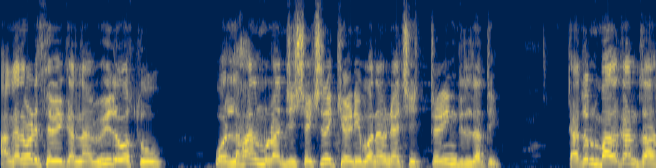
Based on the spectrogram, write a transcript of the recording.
अंगणवाडी सेविकांना विविध वस्तू व लहान मुलांची शैक्षणिक खेळणी बनवण्याची ट्रेनिंग दिली जाते. त्यातून बालकांचा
